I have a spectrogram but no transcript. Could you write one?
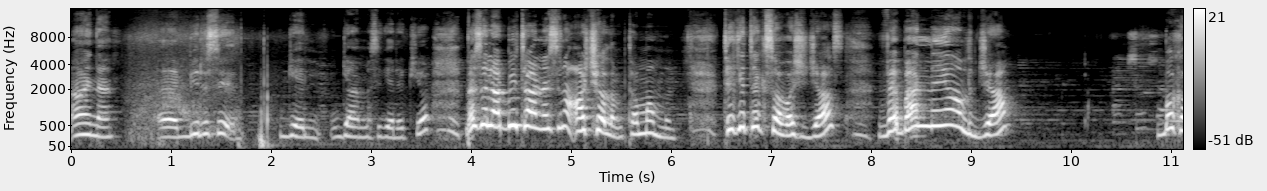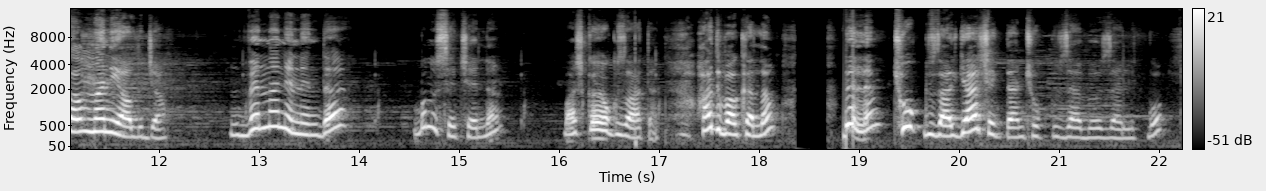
Aynen. Ee, birisi gel gelmesi gerekiyor. Mesela bir tanesini açalım tamam mı? Teke tek savaşacağız. Ve ben neyi alacağım? Bakalım Nani'yi alacağım. Ve Nani'nin de bunu seçelim. Başka yok zaten. Hadi bakalım. Gidelim. Çok güzel. Gerçekten çok güzel bir özellik bu.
